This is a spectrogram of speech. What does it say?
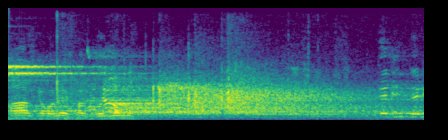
Φάουλ και πολύ εύκολο του Κογιόνι Μέσα η πρώτη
